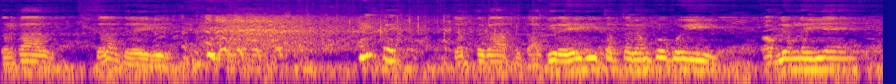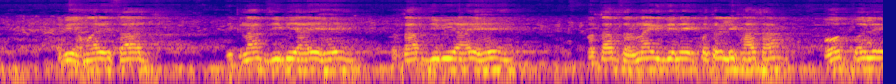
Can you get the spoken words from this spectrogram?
सरकार चलाती रहेगी। जब तक आप गाती रहेगी, तब तक हमको कोई प्रॉब्लम नहीं है। अभी हमारे साथ एकनाथ जी भी आए हैं, प्रताप जी भी आए हैं। प्रताप सरनाइक जी ने एक पत्र लिखा था बहुत पहले।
